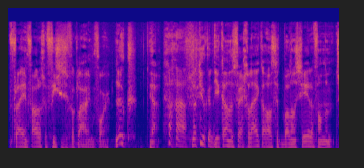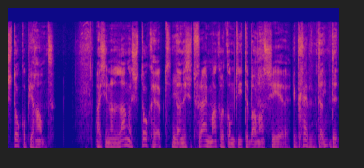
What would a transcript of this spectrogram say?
vrij eenvoudige fysische verklaring voor. Leuk. Ja. Haha, natuurkunde. Je kan het vergelijken als het balanceren van een stok op je hand. Als je een lange stok hebt, Ja. dan is het vrij makkelijk om die te balanceren. Ik begrijp het Dat meteen. de,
